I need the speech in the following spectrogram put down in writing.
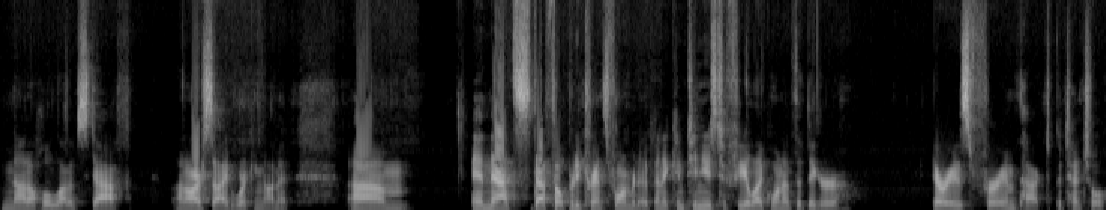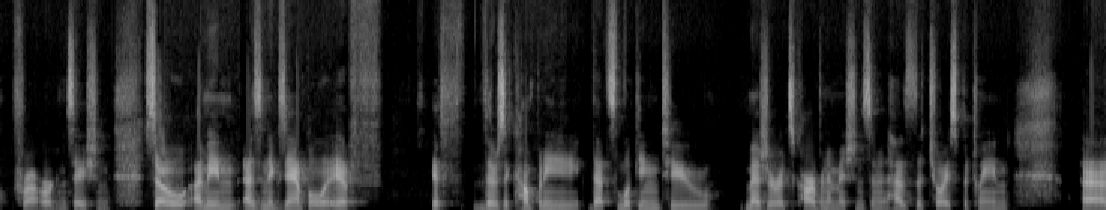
not a whole lot of staff on our side working on it. Um, and that's that felt pretty transformative, and it continues to feel like one of the bigger areas for impact potential for our organization. So, I mean, as an example, if if there's a company that's looking to measure its carbon emissions and it has the choice between a,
